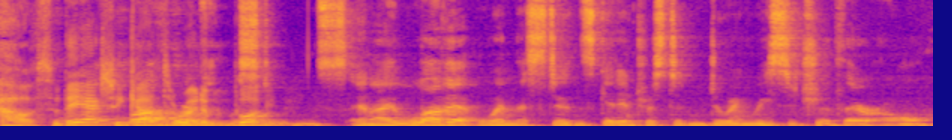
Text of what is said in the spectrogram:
Wow, so they actually got to write a book. Students, and I love it when the students get interested in doing research of their own.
